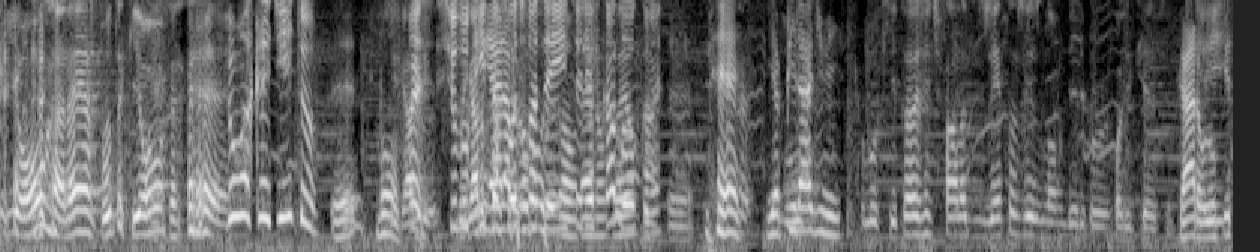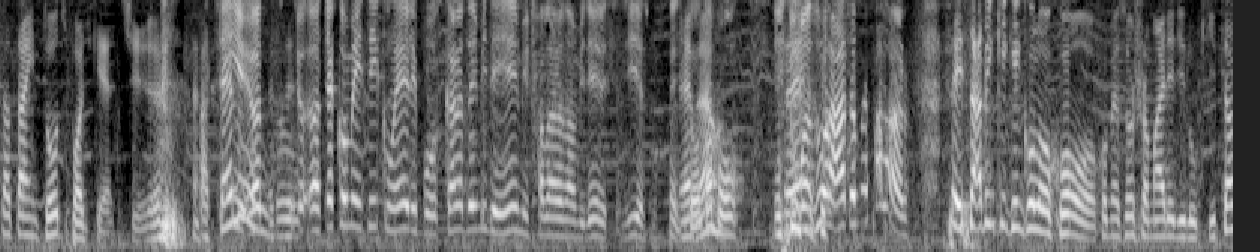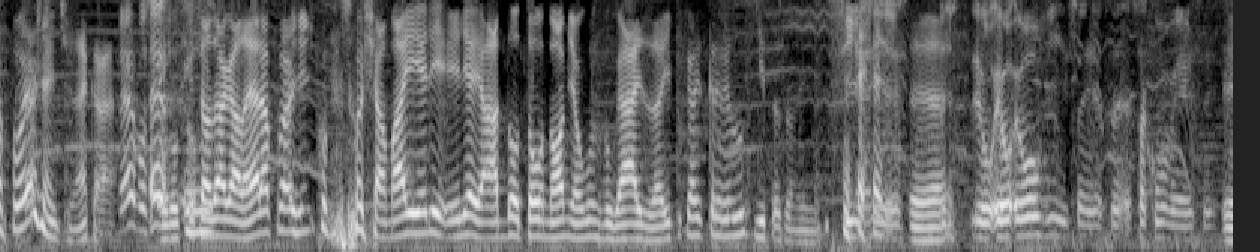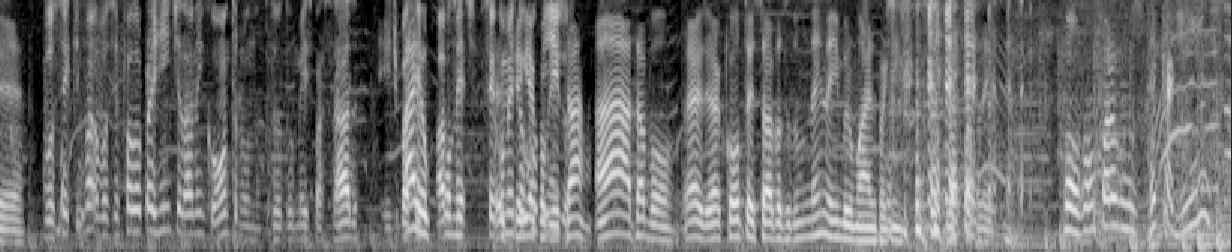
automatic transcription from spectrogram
Que honra, né? Puta que honra. Não acredito. É. Bom, mas se o Luquita fosse fazer isso, ele ia ficar louco, né? É. é, ia pirar de vez. O Luquita, a gente fala 200 vezes o nome dele por podcast. Cara, o Luquita tá em todos os podcasts. Até Sim, no... eu, eu até comentei com ele, pô, os caras do MDM falaram o nome dele esses dias. Então é tá bom. Uma zoada, mas falaram. Vocês sabem que quem colocou, começou a chamar ele de Luquita foi a gente, né, cara? É, você. O Luquita da galera foi a gente que começou a chamar e ele, ele adotou o nome em alguns lugares aí, fica escrevendo Luquita também. Sim, sim. É. Eu, eu, eu, ouvi isso aí, essa, essa conversa. É. Você, que, você falou pra gente lá no encontro do, do mês passado. A gente bateu ah, eu papo, come... você, você comentou comigo. Comentar? Ah, tá bom. É, já conta a história pra todo mundo, nem lembro mais pra quem. Bom, vamos para alguns recadinhos.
